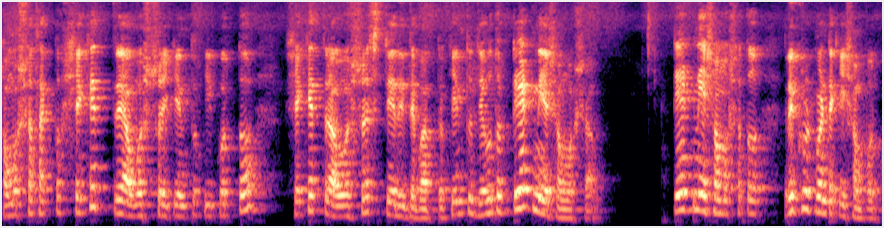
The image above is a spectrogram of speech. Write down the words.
সমস্যা থাকতো, সেক্ষেত্রে অবশ্যই কিন্তু কি করতো, সেক্ষেত্রে অবশ্যই স্টে দিতে পারতো। কিন্তু যেহেতু টেট নিয়ে সমস্যা টেট নিয়ে সমস্যা, তো রিক্রুটমেন্টে কি সম্পর্ক?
